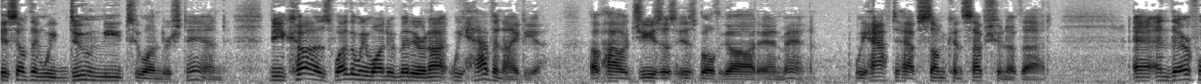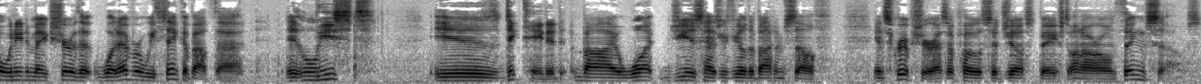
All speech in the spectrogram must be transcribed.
is something we do need to understand. Because whether we want to admit it or not, we have an idea of how Jesus is both God and man. We have to have some conception of that. And, and therefore, we need to make sure that whatever we think about that, at least is dictated by what Jesus has revealed about himself in Scripture, as opposed to just based on our own think so's.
